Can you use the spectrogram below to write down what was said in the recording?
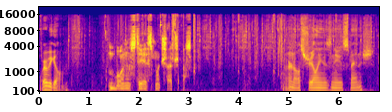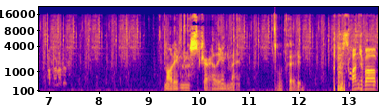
Where are we going? Buenos dias, muchachos. I don't know, Australians new Spanish. Not even Australian, mate. Okay, dude. SpongeBob.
